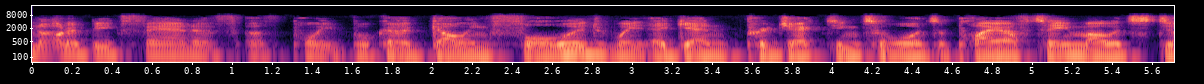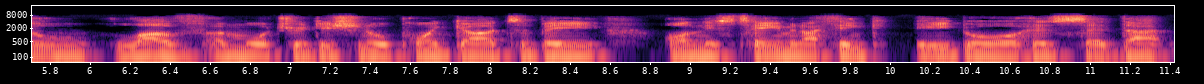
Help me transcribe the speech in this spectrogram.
not a big fan of, of Point Booker going forward. When, again, projecting towards a playoff team, I would still love a more traditional point guard to be on this team. And I think Igor has said that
